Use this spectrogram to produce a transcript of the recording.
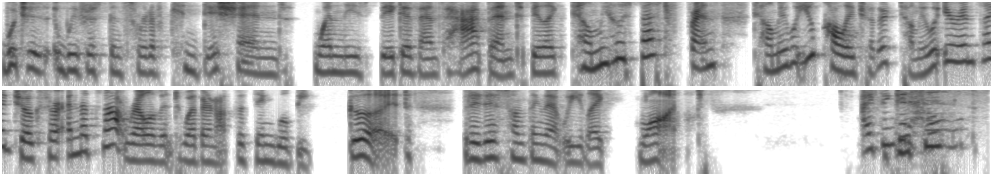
which is we've just been sort of conditioned when these big events happen to be like tell me who's best friends. Tell me what you call each other. Tell me what your inside jokes are. And that's not relevant to whether or not the thing will be good but it is something that we like want. I think Did it this-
